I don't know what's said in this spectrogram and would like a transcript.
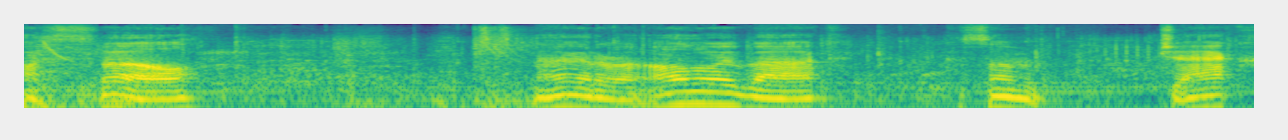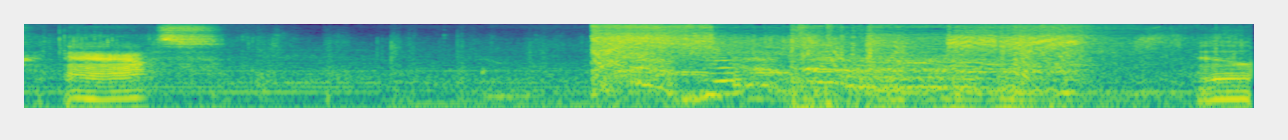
I fell. Now I gotta run all the way back. Cause some jackass. Yeah.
